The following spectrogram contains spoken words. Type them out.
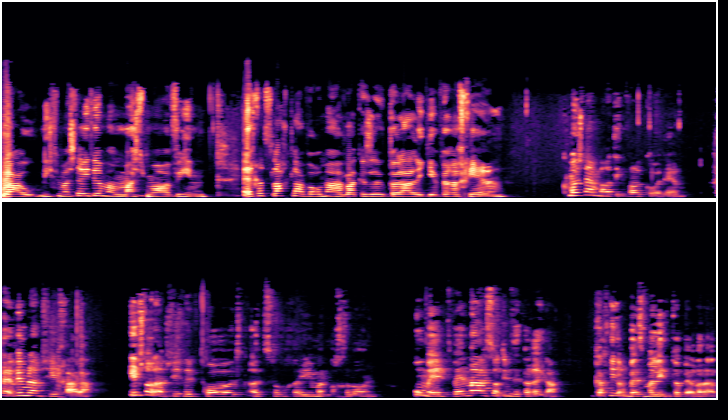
וואו, נשמע שהייתם ממש מאוהבים. איך הצלחת לעבור מאהבה כזאת גדולה לגבר אחר? כמו שאמרתי כבר קודם, חייבים להמשיך הלאה. אי אפשר להמשיך לבכות עד סוף החיים על מחלון. הוא מת ואין מה לעשות עם זה כרגע. לקח לי הרבה זמן להתגבר עליו,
